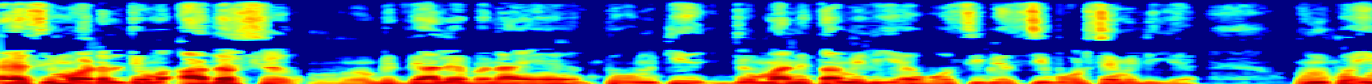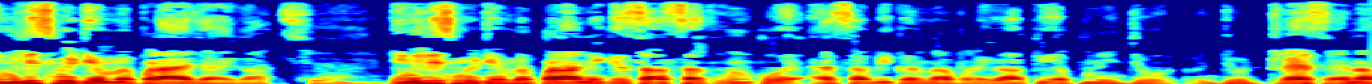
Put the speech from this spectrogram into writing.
ऐसे मॉडल जो आदर्श विद्यालय बनाए हैं तो उनकी जो मान्यता मिली है वो सीबीएसई बोर्ड से मिली है। उनको इंग्लिश मीडियम में पढ़ाया जाएगा। अच्छा। इंग्लिश मीडियम में पढ़ाने के साथ साथ उनको ऐसा भी करना पड़ेगा कि अपनी जो जो ड्रेस है ना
